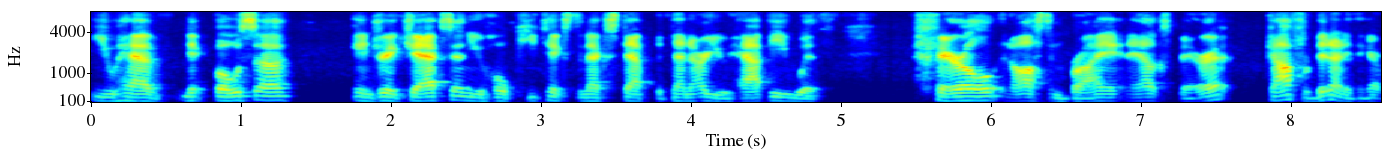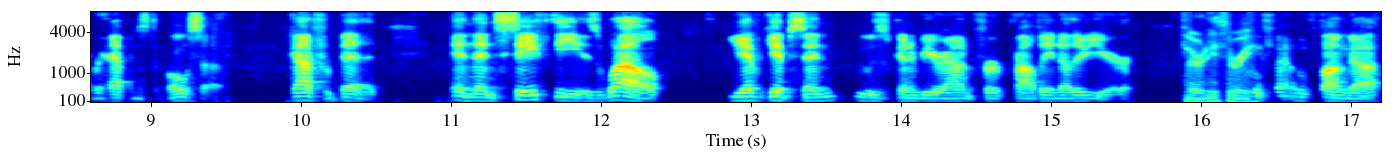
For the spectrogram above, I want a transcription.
You have Nick Bosa and Drake Jackson. You hope he takes the next step, but then are you happy with Ferrell and Austin Bryant and Alex Barrett? God forbid anything ever happens to Bosa. God forbid. And then safety as well. You have Gibson, who's going to be around for probably another year. Thirty three. Huf- Hufanga.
